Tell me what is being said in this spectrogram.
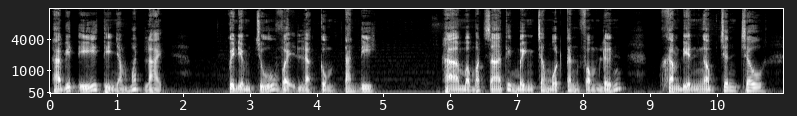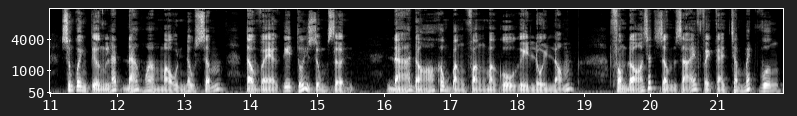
Hạ biết ý thì nhắm mắt lại. Quyền niệm chú vậy là cùng tan đi. Hạ mở mắt ra thấy mình trong một căn phòng lớn, Khảm điện ngọc chân châu Xung quanh tường lát đá hoa màu nâu sẫm Tạo vẻ ghê tối rùng rợn. Đá đó không bằng phẳng mà gồ ghề lồi lõm. Phòng đó rất rộng rãi, phải cả trăm mét vuông.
